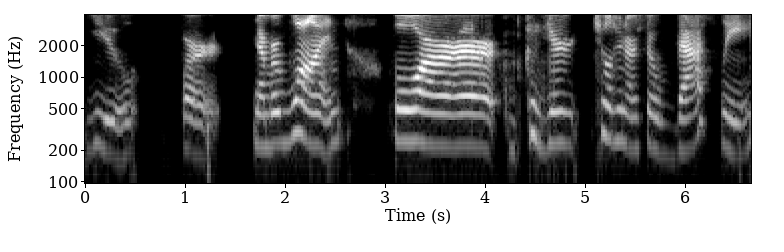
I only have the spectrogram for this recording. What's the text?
you for number one, for because your children are so vastly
